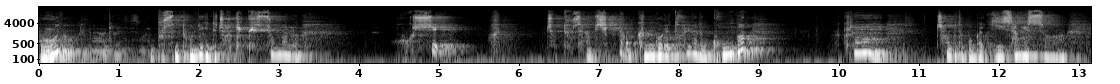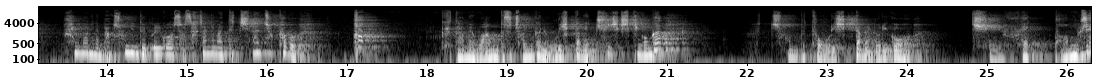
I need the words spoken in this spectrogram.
돈? 무슨 돈 얘긴데 저렇게 귓속말로 혹시 저 두 사람 식당 금고를 털려는 공범? 그래 처음부터 뭔가 이상했어 할머니는 막 손님들 끌고 와서 사장님한테 친한 척하고 그 다음에 왕도수 저 인간을 우리 식당에 취직시킨 건가? 처음부터 우리 식당을 노리고 계획 범죄?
